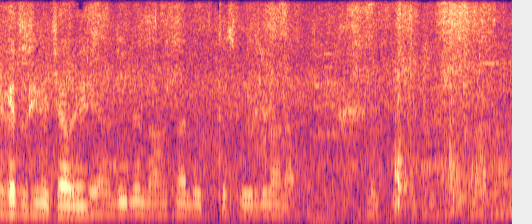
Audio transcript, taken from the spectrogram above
ਅੱਗੇ ਤੁਸੀਂ ਵਿੱਚ ਆਵੇ ਦੀ ਨਾ ਨਾਲ ਨਾਲ ਇੱਕ ਤਸਵੀਰ ਬਣਾ ਲਾ। ਨਾਲ ਨਾਲ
